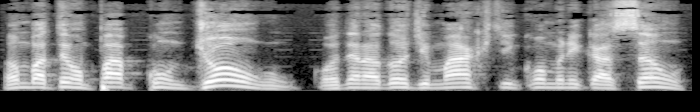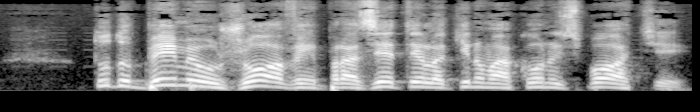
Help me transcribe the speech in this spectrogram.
Vamos bater um papo com o John, coordenador de marketing e comunicação. Tudo bem, meu jovem? Prazer tê-lo aqui no Marcou no Esporte.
